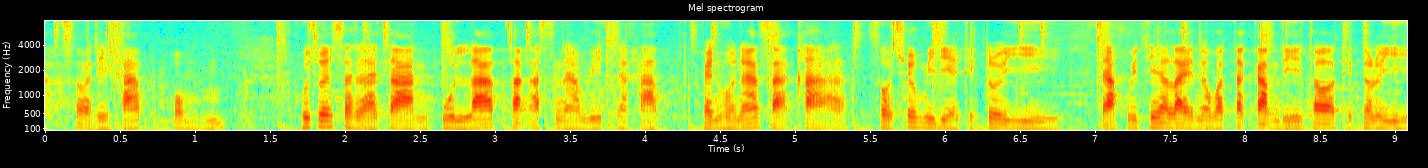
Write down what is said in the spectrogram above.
รับ สวัสดีครับ ผมผู้ช่วยศาสตราจารย์ปูลลาบตั้งอัศนาวิทย์นะครับ เป็นหัวหน้าสาขาโซเชียลมีเดียเทคโนโลยี จากวิทยาลัยนวัตกรรมดิจิทัลเทคโนโลยี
